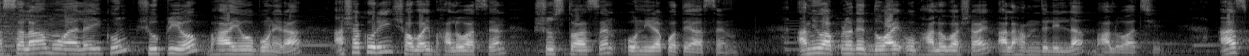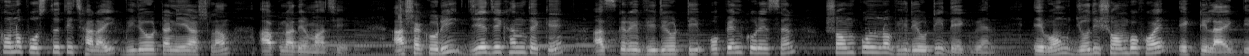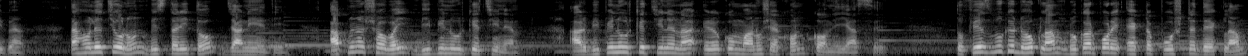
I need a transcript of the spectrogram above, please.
আসসালামু আলাইকুম, সুপ্রিয় ভাই ও বোনেরা। আশা করি সবাই ভালো আছেন, সুস্থ আছেন ও নিরাপদে আছেন। আমিও আপনাদের দোয়ায় ও ভালোবাসায় আলহামদুলিল্লাহ ভালো আছি। আজ কোনো প্রস্তুতি ছাড়াই ভিডিওটা নিয়ে আসলাম আপনাদের মাঝে। আশা করি যে যেখান থেকে আজকের এই ভিডিওটি ওপেন করেছেন, সম্পূর্ণ ভিডিওটি দেখবেন এবং যদি সম্ভব হয় একটি লাইক দিবেন। তাহলে চলুন বিস্তারিত জানিয়ে দিই। আপনারা সবাই বিপিনুরকে চিনেন। আর বিপিনুরকে চিনে না এরকম মানুষ এখন কমই আছে। তো ফেসবুকে ঢোকলাম, ঢোকার পরে একটা পোস্টে দেখলাম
